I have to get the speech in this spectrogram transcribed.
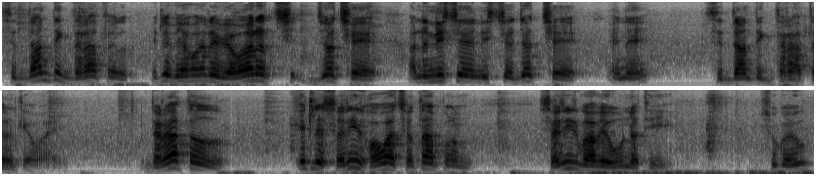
સિદ્ધાંતિક ધરાતલ એટલે વ્યવહારે વ્યવહાર જ છે અને નિશ્ચય નિશ્ચય જ છે એને સિદ્ધાંતિક ધરાતલ કહેવાય. ધરાતલ એટલે શરીર હોવા છતાં પણ શરીર ભાવે એવું નથી. શું કહ્યું?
